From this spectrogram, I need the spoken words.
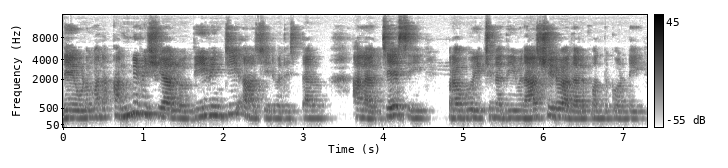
దేవుడు మన అన్ని విషయాల్లో దీవించి ఆశీర్వదిస్తారు. అలా చేసి ప్రభు ఇచ్చిన దీవెన ఆశీర్వాదాలు పొందుకోండి.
